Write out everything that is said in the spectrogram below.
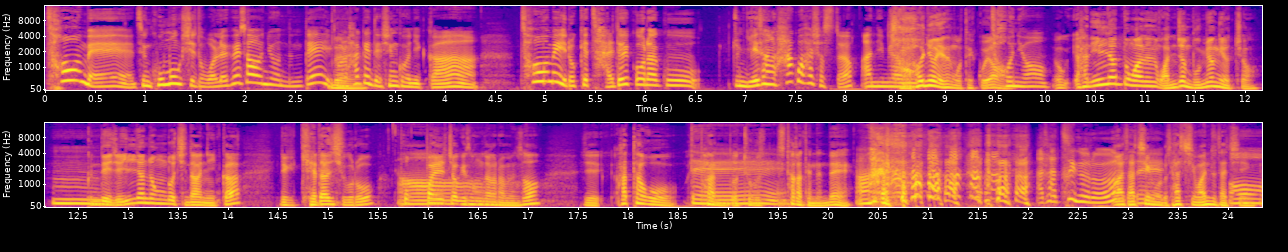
처음에 지금 고몽 씨도 원래 회사원이었는데 이걸 네. 하게 되신 거니까 처음에 이렇게 잘 될 거라고 좀 예상을 하고 하셨어요? 아니면 전혀 예상 못했고요. 전혀. 어, 한 1년 동안은 완전 무명이었죠. 음. 근데 이제 1년 정도 지나니까 이렇게 계단식으로 폭발적인 아. 성장을 하면서 이제 핫하고 힙한 네. 너튜브 스타가 됐는데 아, 아 자칭으로. 아 자칭으로 네. 자칭 완전 자칭. 어.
